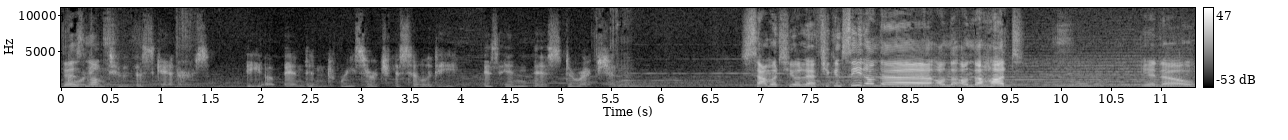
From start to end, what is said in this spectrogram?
There's According not- to the scanners, the abandoned research facility is in this direction. Somewhere to your left. You can see it on the on the on the HUD. You know.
